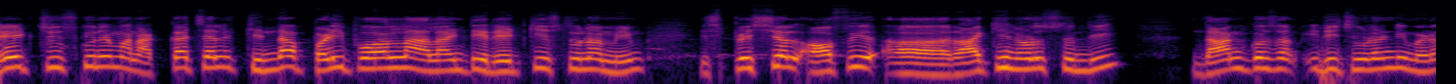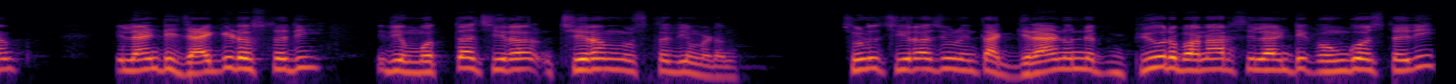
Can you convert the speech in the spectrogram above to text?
రేట్ చూసుకునే మన అక్క చెల్లెలు కింద పడిపోవాలన్నా అలాంటి రేట్కి ఇస్తున్నాం మేము. స్పెషల్ ఆఫీ రాఖీ నడుస్తుంది. దానికోసం ఇది చూడండి మేడం. ఇలాంటి జాకెట్ వస్తుంది. ఇది మొత్తం చీర చీరం వస్తుంది మేడం. చూడు చీర చూడు ఇంత గ్రాండ్ ఉన్నాయి. ప్యూర్ బనారస్ ఇలాంటి కొంగు వస్తుంది.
